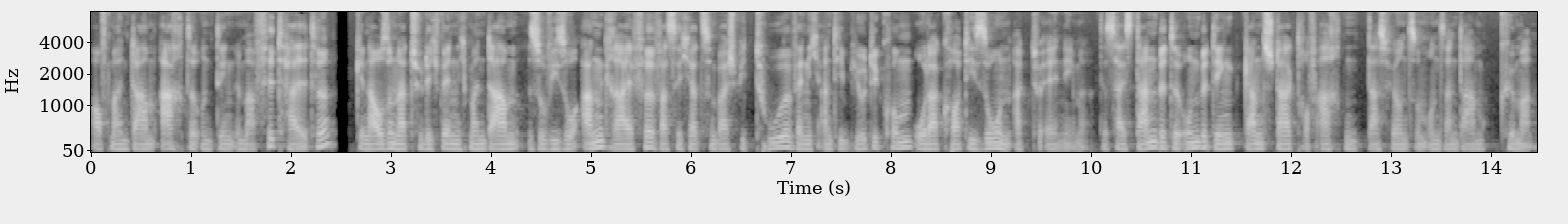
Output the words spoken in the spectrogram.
auf meinen Darm achte und den immer fit halte. Genauso natürlich, wenn ich meinen Darm sowieso angreife, was ich ja zum Beispiel tue, wenn ich Antibiotikum oder Cortison aktuell nehme. Das heißt, dann bitte unbedingt ganz stark darauf achten, dass wir uns um unseren Darm kümmern.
